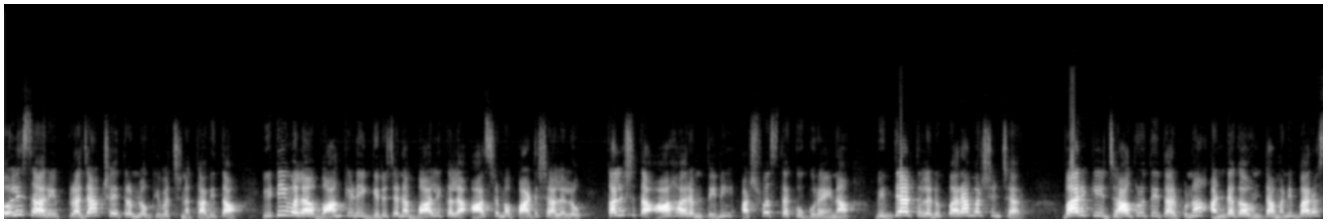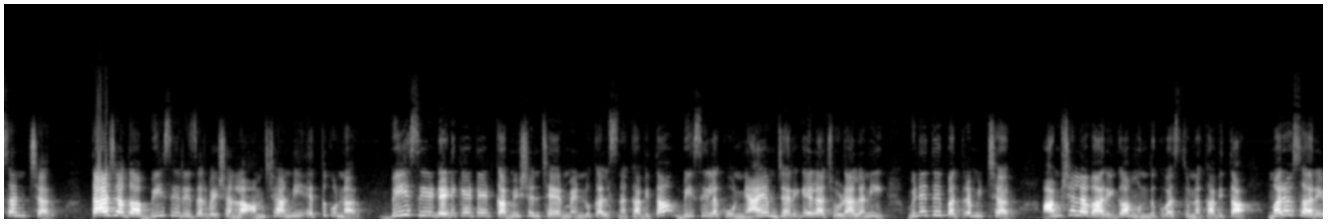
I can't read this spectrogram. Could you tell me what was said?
తొలిసారి ప్రజాక్షేత్రంలోకి వచ్చిన కవిత ఇటీవల వాంకిడి గిరిజన బాలికల ఆశ్రమ పాఠశాలలో కలుషిత ఆహారం తిని అస్వస్థకు గురైన విద్యార్థులను పరామర్శించారు. వారికి జాగృతి తరపున అండగా ఉంటామని భరోసా ఇచ్చారు తాజాగా బీసీ రిజర్వేషన్ల అంశాన్ని ఎత్తుకున్నారు. బీసీ డెడికేటెడ్ కమిషన్ చైర్మన్ను కలిసిన కవిత బీసీలకు న్యాయం జరిగేలా చూడాలని వినతి పత్రం ఇచ్చారు. అంశాల వారీగా ముందుకు వస్తున్న కవిత మరోసారి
